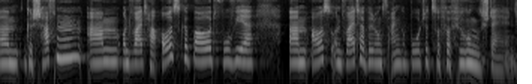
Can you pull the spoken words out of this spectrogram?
ähm, geschaffen ähm, und weiter ausgebaut, wo wir ähm, Aus- und Weiterbildungsangebote zur Verfügung stellen.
